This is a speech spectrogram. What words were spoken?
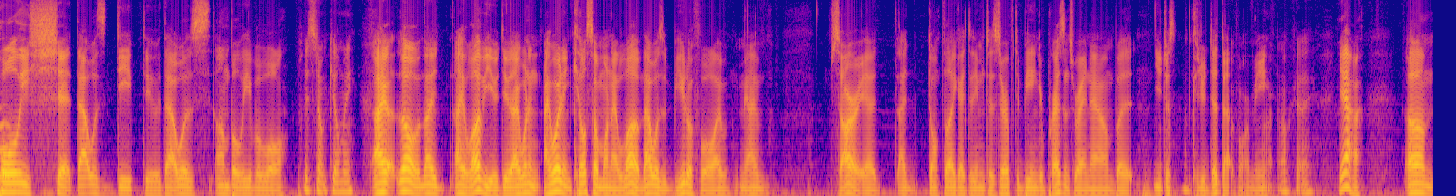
Holy shit, that was deep, dude. That was unbelievable. Please don't kill me. I no, I I love you, dude. I wouldn't I wouldn't kill someone I love. That was beautiful. I I'm sorry. I I don't feel like I didn't even deserve to be in your presence right now, but you just cause you did that for me. Uh, Okay. Yeah. Um.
